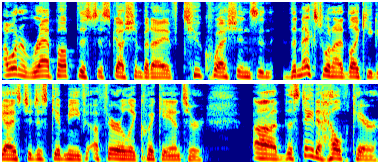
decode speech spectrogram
I want to wrap up this discussion, but I have two questions. And the next one, I'd like you guys to just give me a fairly quick answer. Uh, the state of healthcare,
